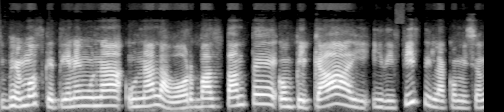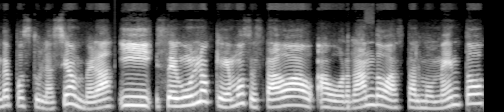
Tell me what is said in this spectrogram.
vemos que tienen una, una labor bastante complicada y, difícil la comisión de postulación, ¿verdad? Y según lo que hemos estado abordando hasta el momento,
